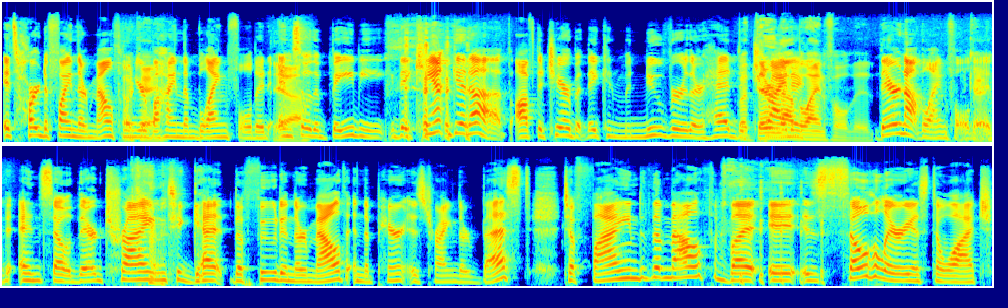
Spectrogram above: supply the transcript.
it's hard to find their mouth when you're behind them blindfolded. Yeah. And so the baby they can't get up off the chair, but they can maneuver their head to but they're not to blindfolded. they're not blindfolded. Okay. And so they're trying to get the food in their mouth, and the parent is trying their best to find the mouth. But it is so hilarious to watch.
